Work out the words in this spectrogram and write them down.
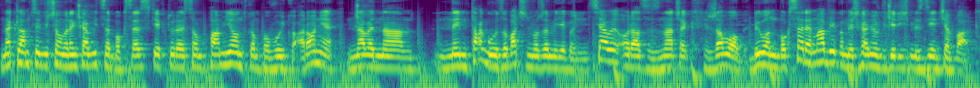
Na klamce wiszą rękawice bokserskie, które są pamiątką po wujku Aaronie. Nawet na name tagu zobaczyć możemy jego inicjały oraz znaczek żałoby. Był on bokserem, a w jego mieszkaniu widzieliśmy zdjęcia walk.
